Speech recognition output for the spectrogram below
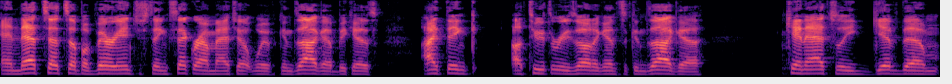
And that sets up a very interesting second round matchup with Gonzaga because I think a 2 3 zone against Gonzaga can actually give them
